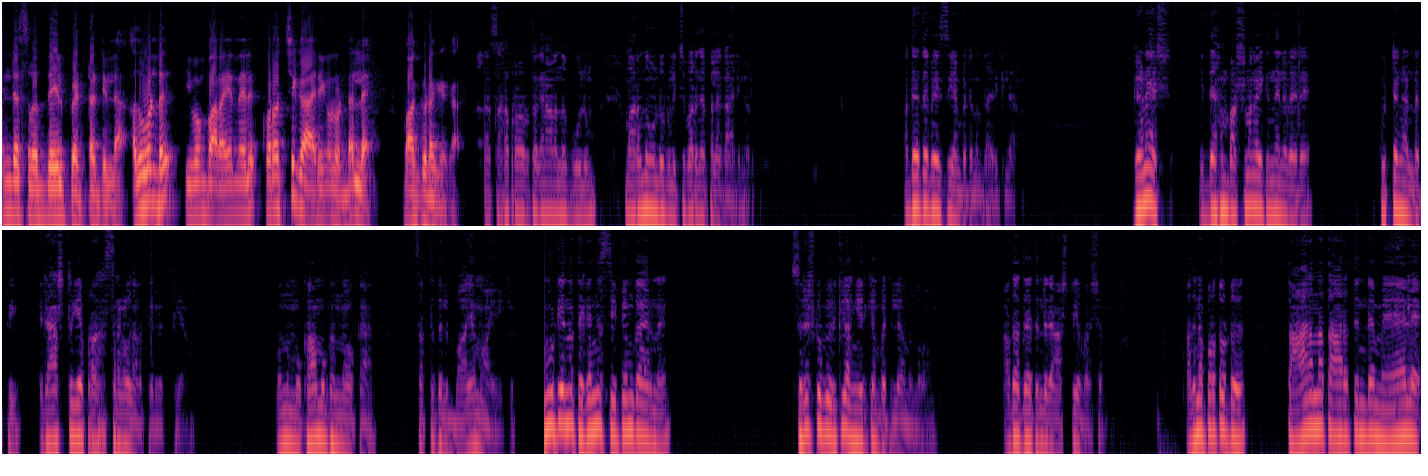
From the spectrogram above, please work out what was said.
എന്റെ ശ്രദ്ധയിൽ പെട്ടിട്ടില്ല. അതുകൊണ്ട് ഇവൻ പറയുന്നതിൽ കുറച്ച് കാര്യങ്ങളുണ്ട് അല്ലേ? ബാക്കിയുടെ കേൾക്കാം. സഹപ്രവർത്തകനാണെന്ന് പോലും മറന്നുകൊണ്ട് വിളിച്ചു പറഞ്ഞ പല കാര്യങ്ങളും. അദ്ദേഹത്തെ ഫേസ് ചെയ്യാൻ പറ്റുന്നുണ്ടായിരിക്കില്ല. ഗണേഷ് ഇദ്ദേഹം ഭക്ഷണം കഴിക്കുന്നതിന് വരെ കുറ്റം കണ്ടെത്തി രാഷ്ട്രീയ പ്രഹസനങ്ങൾ നടത്തിയ വ്യക്തിയാണ്. ഒന്ന് മുഖാമുഖം നോക്കാൻ സത്യത്തിൽ ഭയമായിരിക്കും. മമ്മൂട്ടി എന്ന തികഞ്ഞ സി പി എംകാരന് സുരേഷ് ഗോപി ഒരിക്കലും അംഗീകരിക്കാൻ പറ്റില്ല എന്നുള്ളതാണ്. അത് അദ്ദേഹത്തിന്റെ രാഷ്ട്രീയ വശം. അതിനപ്പുറത്തോട്ട് താനെന്ന താരത്തിന്റെ മേലെ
